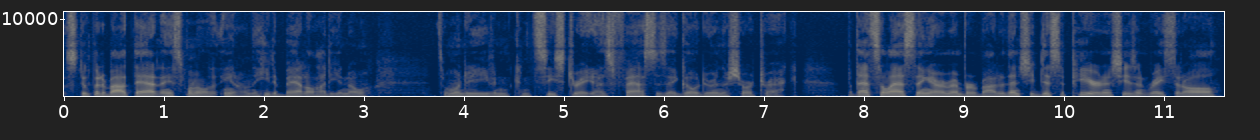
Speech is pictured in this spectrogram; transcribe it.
stupid about that. And it's one of you know, in the heat of battle, how do you know? It's a wonder you even can see straight as fast as they go during the short track. But that's the last thing I remember about her. Then she disappeared and she hasn't raced at all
